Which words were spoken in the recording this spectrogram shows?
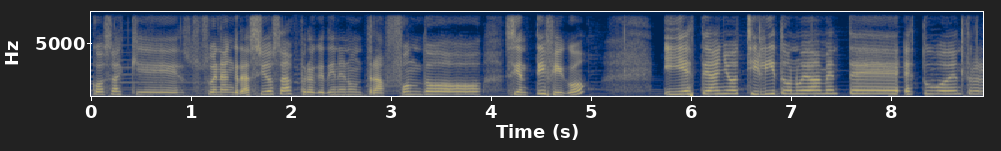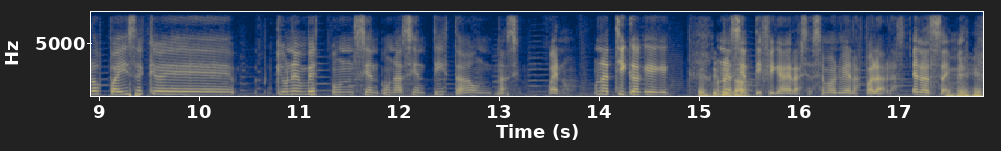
cosas que suenan graciosas, pero que tienen un trasfondo científico. Y este año Chilito nuevamente estuvo dentro de los países que, una, un una cientista, bueno, una chica que... Científica. Una científica, gracias, se me olvidan las palabras. El Alzheimer.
